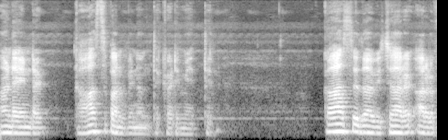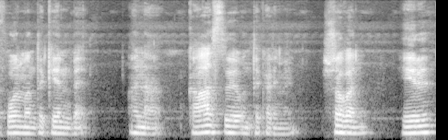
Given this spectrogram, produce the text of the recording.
ಆಂಡ ಎಂಡ ಕಾಸು ಪನ್ಪಿನಂತೆ ಕಡಿಮೆ ಇತ್ತೇನೆ ಕಾಸುದ ವಿಚಾರ ಅರಡ ಫೋನ್ ಮಂತ ಕೇನ್ಬೆ. ಅಣ್ಣ, ಕಾಸು ಅಂತ ಕಡಿಮೆ. ಶ್ರವಣ್, ಏರು.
